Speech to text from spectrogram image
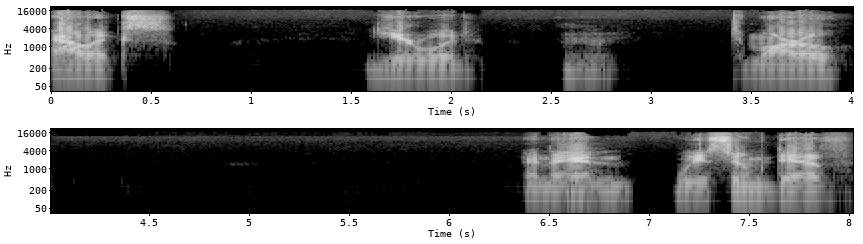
Alex, Yearwood, Mhm. tomorrow, and then we assume Dev.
